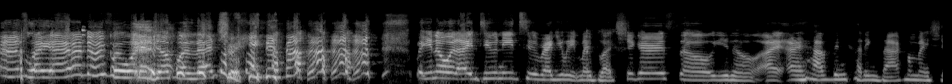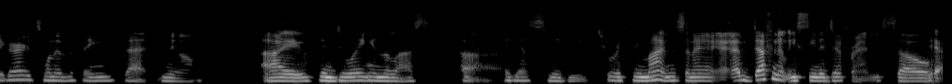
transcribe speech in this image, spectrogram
I was like, I don't know if I want to jump on that train. but you know what? I do need to regulate my blood sugar. So, you know, I, I have been cutting back on my sugar. It's one of the things that, you know, I've been doing in the last, uh, I guess, maybe two or three months. And I, I've definitely seen a difference. So, yeah,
